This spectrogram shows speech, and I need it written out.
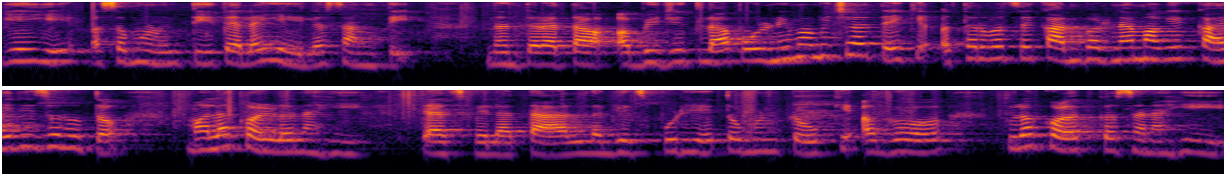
ये ये असं म्हणून ती त्याला यायला सांगते. नंतर आता अभिजितला पौर्णिमा विचारते की अथर्वचे कान भरण्यामागे काय रिझन होतं? मला कळलं नाही. त्याच वेळेला आता लगेच पुढे तो म्हणतो की अगं तुला कळत कसं नाही?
